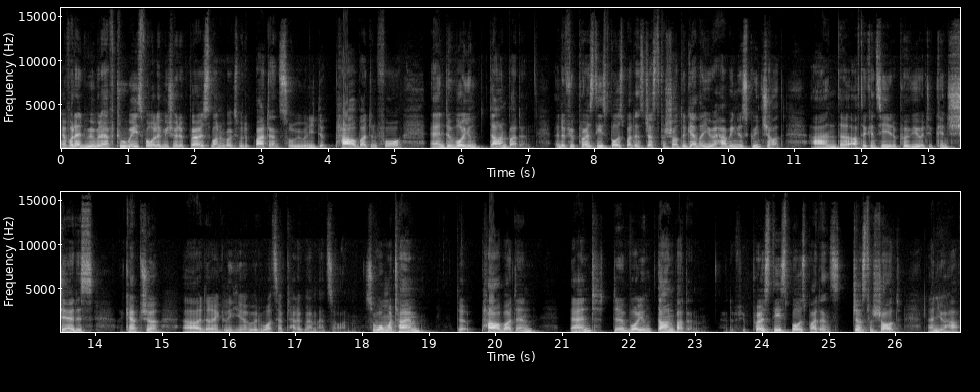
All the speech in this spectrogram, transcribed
And for that we will have two ways for. Let me show you the first one. It works with the buttons. So we will need the power button for and the volume down button. And if you press these both buttons just for shot together, you're having a screenshot. And uh, after you can see the preview and you can share this capture uh, directly here with WhatsApp, Telegram and so on. So one more time, the power button and the volume down button. If you press these both buttons just for short, then you have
